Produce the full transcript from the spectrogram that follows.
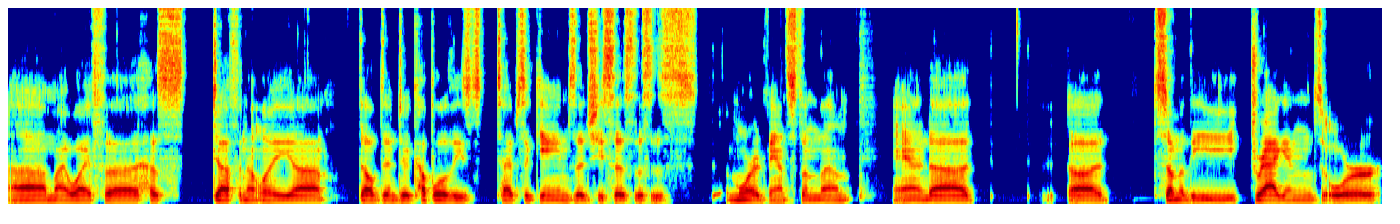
Uh, my wife uh, has definitely uh, delved into a couple of these types of games, and she says this is more advanced than them. And uh, uh, some of the dragons or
